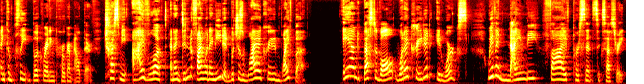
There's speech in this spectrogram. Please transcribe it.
and complete book writing program out there. Trust me, I've looked and I didn't find what I needed, which is why I created WIFBA. And best of all, what I created, it works. We have a 95% success rate.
